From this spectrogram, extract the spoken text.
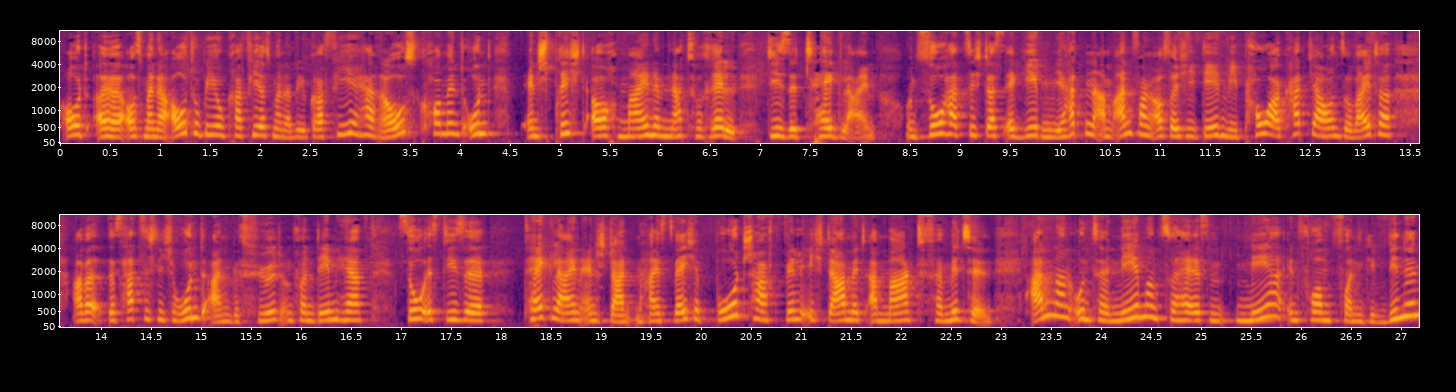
äh, aus meiner Autobiografie, aus meiner Biografie herauskommend und entspricht auch meinem Naturell, diese Tagline. Und so hat sich das ergeben. Wir hatten am Anfang auch solche Ideen wie Power Katja und so weiter, aber das hat sich nicht rund angefühlt und von dem her, so ist diese Tagline entstanden. Heißt, welche Botschaft will ich damit am Markt vermitteln? Anderen Unternehmern zu helfen, mehr in Form von Gewinnen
